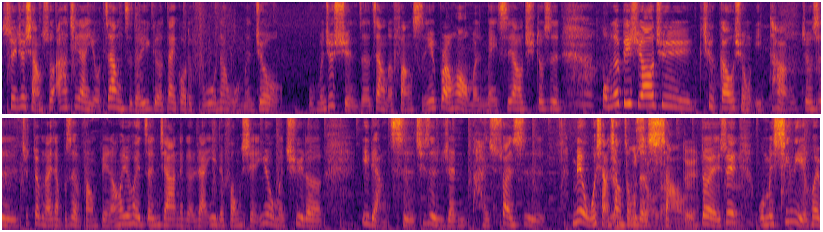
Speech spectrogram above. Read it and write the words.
所以就想说啊，既然有这样子的一个代购的服务，那我们就我们就选择这样的方式，因为不然的话，我们每次要去都是，我们都必须要去去高雄一趟，就是就对我们来讲不是很方便，然后又会增加那个染疫的风险，因为我们去了一两次，其实人还算是没有我想象中的少，对对，所以我们心里也会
